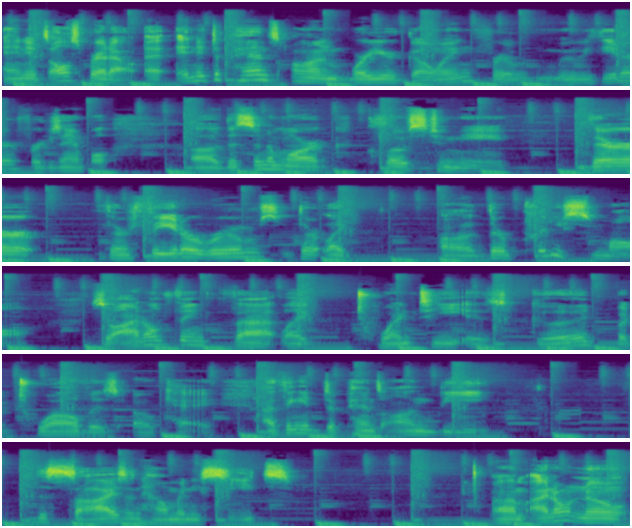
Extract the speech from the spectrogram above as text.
and it's all spread out and it depends on where you're going for movie theater for example uh, the cinemark close to me their their theater rooms they're like uh, they're pretty small. So I don't think that like 20 is good, but 12 is okay. I think it depends on the the size and how many seats. Um, I don't know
